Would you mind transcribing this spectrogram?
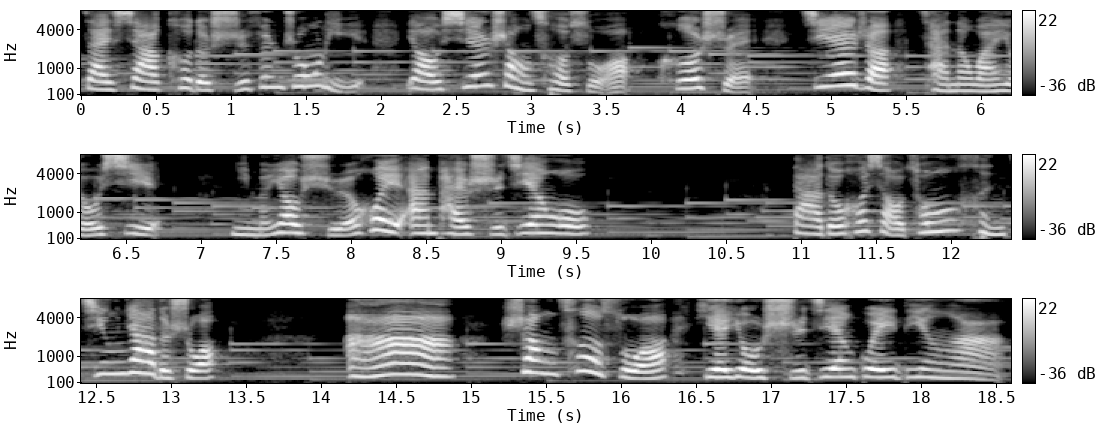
在下课的十分钟里，要先上厕所、喝水，接着才能玩游戏。你们要学会安排时间哦。大豆和小葱很惊讶地说：“啊，上厕所也有时间规定啊！”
